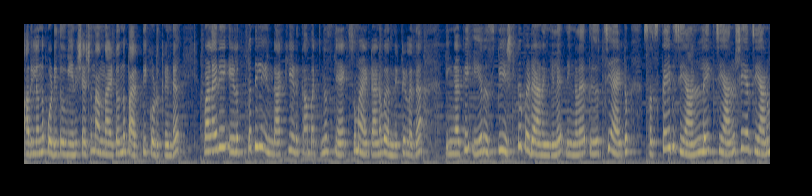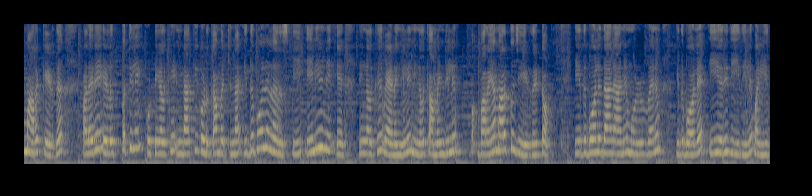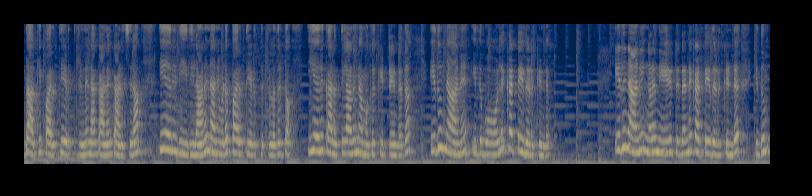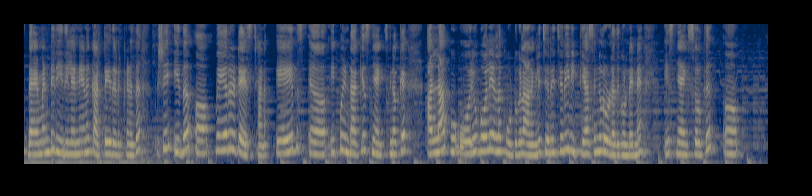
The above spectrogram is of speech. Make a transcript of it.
അതിലൊന്ന് പൊടി തൂവിയതിന് ശേഷം നന്നായിട്ടൊന്ന് പരത്തി കൊടുക്കുന്നുണ്ട്. വളരെ എളുപ്പത്തിൽ ഉണ്ടാക്കിയെടുക്കാൻ പറ്റുന്ന സ്നാക്സുമായിട്ടാണ് വന്നിട്ടുള്ളത്. നിങ്ങൾക്ക് ഈ റെസിപ്പി ഇഷ്ടപ്പെടുകയാണെങ്കിൽ നിങ്ങൾ തീർച്ചയായിട്ടും സബ്സ്ക്രൈബ് ചെയ്യാനും ലൈക്ക് ചെയ്യാനും ഷെയർ ചെയ്യാനും മറക്കരുത്. വളരെ എളുപ്പത്തിൽ കുട്ടികൾക്ക് ഉണ്ടാക്കി കൊടുക്കാൻ പറ്റുന്ന ഇതുപോലുള്ള റെസിപ്പി ഇനിയും നിങ്ങൾക്ക് വേണമെങ്കിൽ നിങ്ങൾ കമന്റിൽ പറയാൻ മറക്കും ചെയ്യരുത് കേട്ടോ. ഇതുപോലെ ഇതാ ഞാൻ മുഴുവനും ഇതുപോലെ ഈ ഒരു രീതിയിൽ വലുതാക്കി പരത്തി എടുത്തിട്ടുണ്ട് ഞാൻ കനം കാണിച്ചു തരാം ഈ ഒരു രീതിയിലാണ് ഞാനിവിടെ പരത്തി എടുത്തിട്ടുള്ളത് കേട്ടോ ഈ ഒരു കനത്തിലാണ് നമുക്ക് കിട്ടേണ്ടത്. ഇതും ഞാൻ ഇതുപോലെ കട്ട് ചെയ്തെടുക്കുന്നുണ്ട്. ഇത് ഞാൻ ഇങ്ങനെ നേരിട്ടിട്ട് തന്നെ കട്ട് ചെയ്തെടുക്കുന്നുണ്ട്. ഇതും ഡയമണ്ട് രീതിയിൽ തന്നെയാണ് കട്ട് ചെയ്തെടുക്കുന്നത് പക്ഷേ ഇത് വേറൊരു ടേസ്റ്റാണ് ഏത് ഇപ്പോൾ ഉണ്ടാക്കിയ സ്നാക്സിനൊക്കെ അല്ല ഒരുപോലെയുള്ള കൂട്ടുകളാണെങ്കിൽ ചെറിയ ചെറിയ വ്യത്യാസങ്ങൾ ഉള്ളത് കൊണ്ട് തന്നെ ഈ സ്നാക്സുകൾക്ക്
